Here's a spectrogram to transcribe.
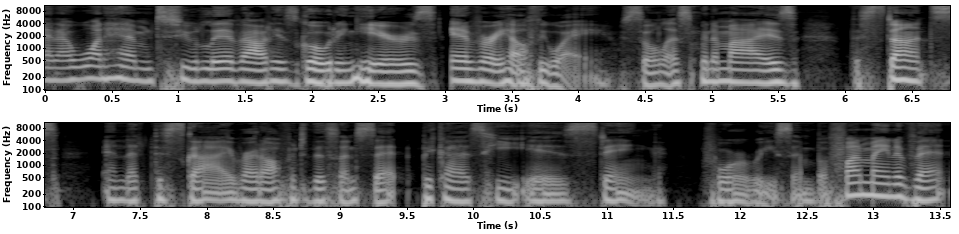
And I want him to live out his golden years in a very healthy way. So let's minimize the stunts and let this guy ride off into the sunset because he is Sting for a reason. But fun main event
